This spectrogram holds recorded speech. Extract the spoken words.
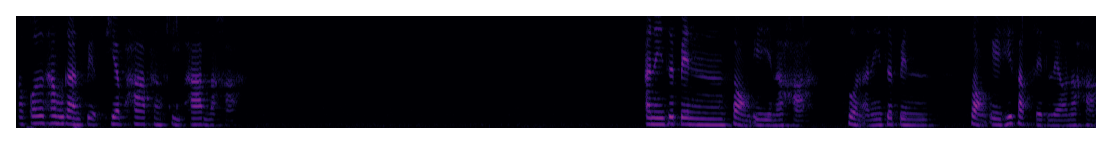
แล้วก็จะทำการเปรียบเทียบภาพทั้ง 4 ภาพนะคะ อันนี้จะเป็น 2a นะคะ ส่วนอันนี้จะเป็น 2a ที่สับเสร็จแล้วนะคะ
